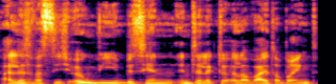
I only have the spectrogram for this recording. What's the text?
alles, was dich irgendwie ein bisschen intellektueller weiterbringt.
